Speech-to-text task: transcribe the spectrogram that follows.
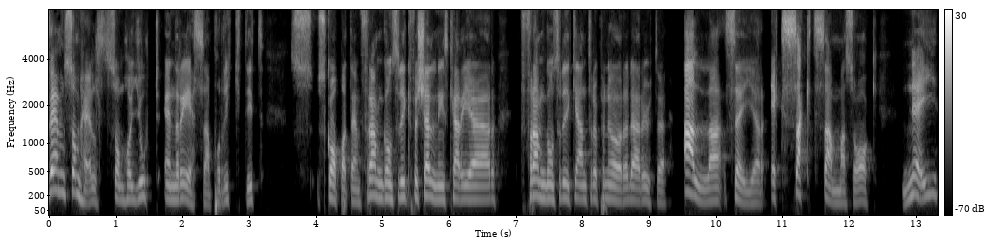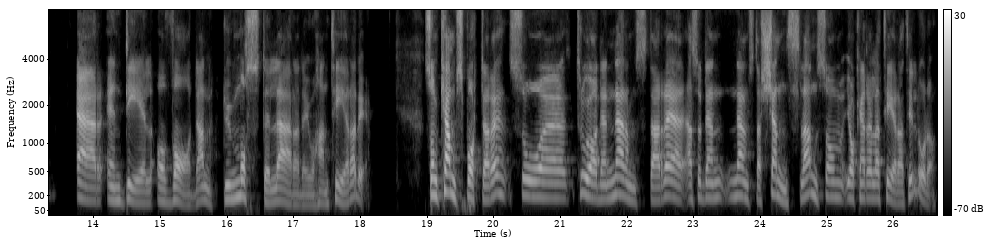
vem som helst som har gjort en resa på riktigt, skapat en framgångsrik försäljningskarriär, framgångsrika entreprenörer där ute. Alla säger exakt samma sak. Nej är en del av vardagen. Du måste lära dig att hantera det. Som kampsportare så eh, tror jag den närmsta, alltså den närmsta känslan som jag kan relatera till då, då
